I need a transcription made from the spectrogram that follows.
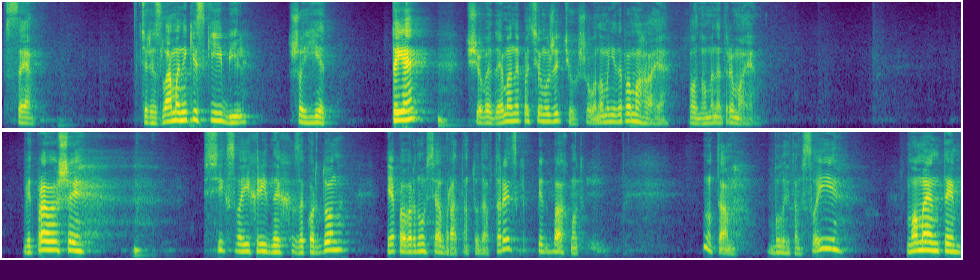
все. Через зламані кістки і біль, що є те, що веде мене по цьому життю, що воно мені допомагає, воно мене тримає. Відправивши всіх своїх рідних за кордон, я повернувся обратно туди, в Торецьк, під Бахмут. Ну, там були там свої моменти.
